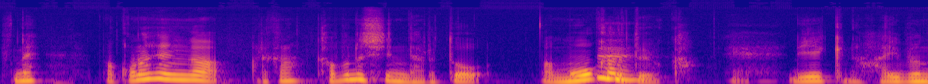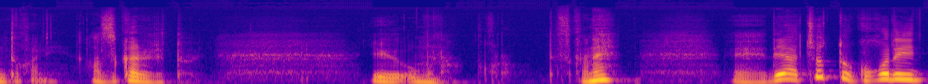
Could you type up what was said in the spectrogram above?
ですね。まあ、この辺があれかな。株主になると、まあ、儲かるというか、うん、えー、利益の配分とかに預かれるという主なところですかね。えー、ではちょっとここで一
